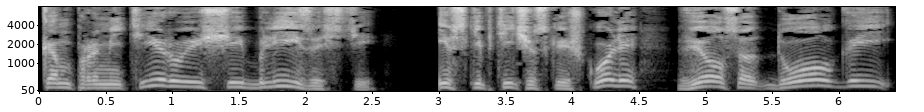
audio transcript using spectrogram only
компрометирующей близости, и в скептической школе велся долгий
